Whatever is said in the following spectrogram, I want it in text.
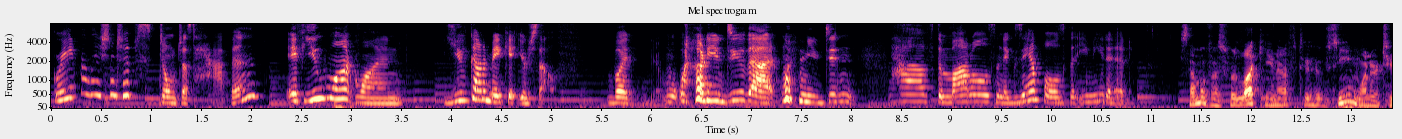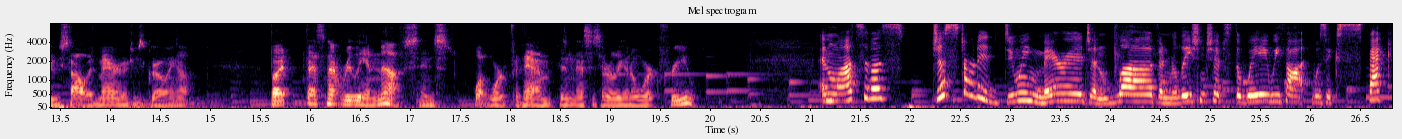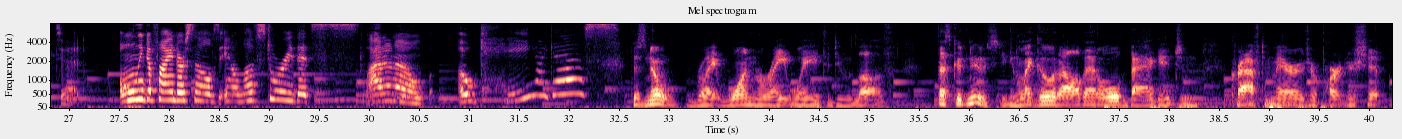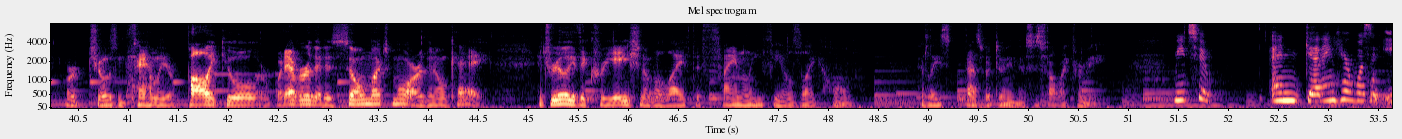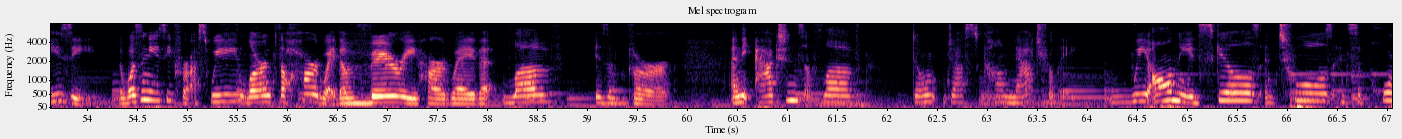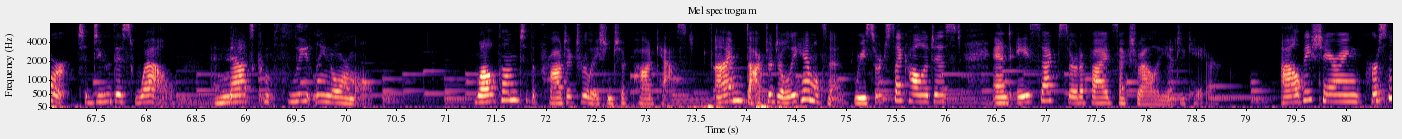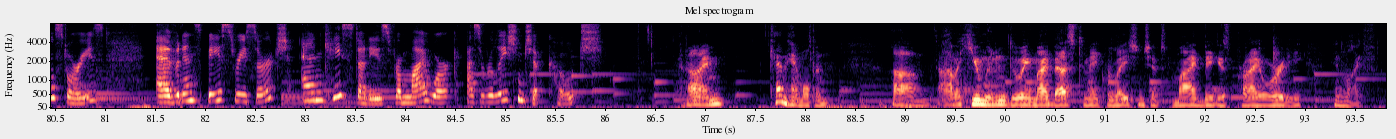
Great relationships don't just happen. If you want one, you've got to make it yourself. But how do you do that when you didn't have the models and examples that you needed? Some of us were lucky enough to have seen one or two solid marriages growing up. But that's not really enough since what worked for them isn't necessarily going to work for you. And lots of us just started doing marriage and love and relationships the way we thought was expected, only to find ourselves in a love story that's, I don't know, okay, I guess? There's no right one right way to do love. That's good news. You can let go of all that old baggage and craft a marriage or partnership or chosen family or polycule or whatever that is so much more than okay. It's really the creation of a life that finally feels like home. At least that's what doing this has felt like for me. Me too. And getting here wasn't easy. It wasn't easy for us. We learned the hard way, the very hard way, that love is a verb. And the actions of love don't just come naturally. We all need skills and tools and support to do this well, and that's completely normal. Welcome to the Project Relationship Podcast. I'm Dr. Jolie Hamilton, research psychologist and AASECT certified sexuality educator. I'll be sharing personal stories, evidence based research, and case studies from my work as a relationship coach. And I'm Ken Hamilton. Um, I'm a human doing my best to make relationships my biggest priority in life.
